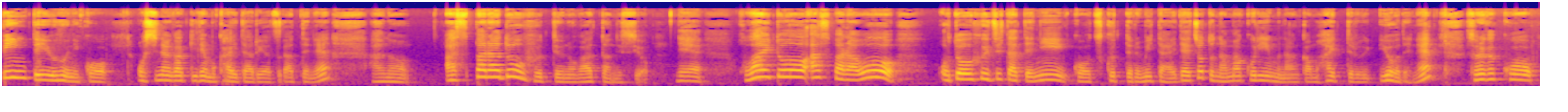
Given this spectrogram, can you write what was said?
品っていうふうにこう、お品書きでも書いてあるやつがあってね、あの、アスパラ豆腐っていうのがあったんですよ。で、ホワイトアスパラをお豆腐仕立てにこう作ってるみたいで、ちょっと生クリームなんかも入ってるようでね、それがこう、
